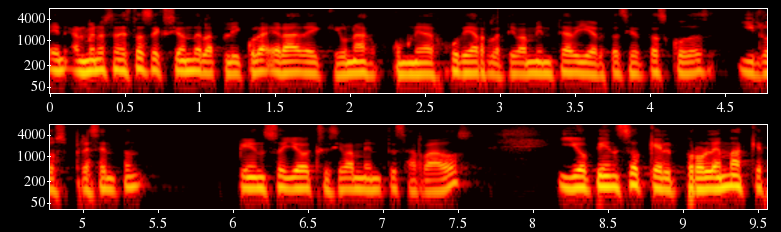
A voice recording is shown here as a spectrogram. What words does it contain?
en- al menos en esta sección de la película, era de que una comunidad judía relativamente abierta a ciertas cosas y los presentan, pienso yo, excesivamente cerrados. Y yo pienso que el problema que,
